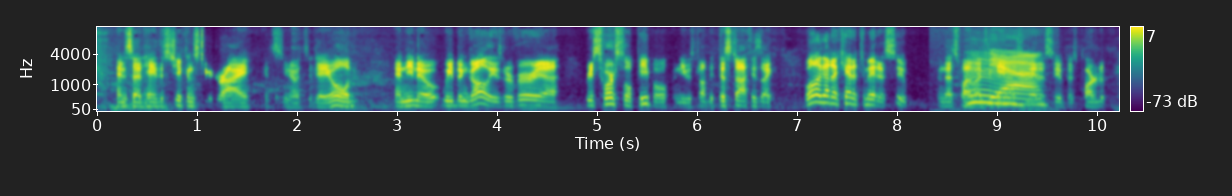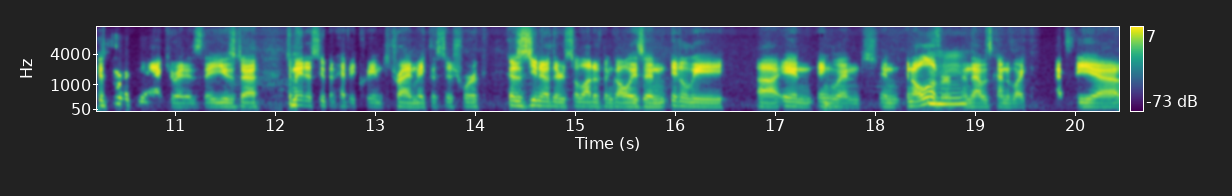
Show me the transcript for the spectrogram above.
and said, "Hey, this chicken's too dry. It's you know it's a day old." And you know we Bengalis we're very uh, resourceful people, and he was probably pissed off. He's like, "Well, I got a can of tomato soup." And that's why, like, Mm. the can of Yeah. tomato soup is part of historically accurate. Is they used uh, tomato soup and heavy cream to try and make this dish work because you know there's a lot of Bengalis in Italy, uh, in England, and, and all over, Mhm. and that was kind of like that's the uh,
